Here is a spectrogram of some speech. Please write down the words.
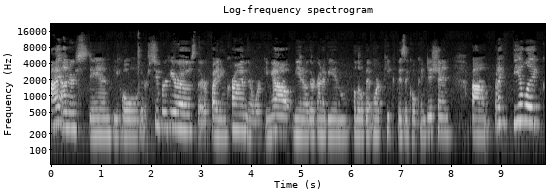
I understand the whole they're superheroes, they're fighting crime, they're working out, you know, they're going to be in a little bit more peak physical condition. Um, but I feel like,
